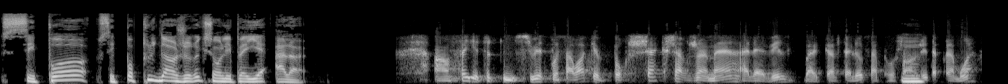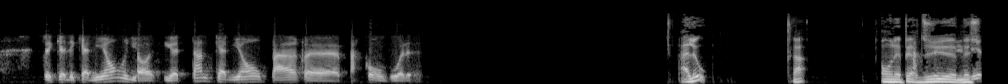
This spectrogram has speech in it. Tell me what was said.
c'est pas c'est pas plus dangereux que si on les payait à l'heure. En fait, il y a toute une suite. Il faut savoir que pour chaque chargement à la ville, ben, quand j'étais là, ça a changé mmh. d'après moi, c'est que les camions, il y a, tant de camions par, euh, par convoi. Allô? Ah, on a perdu euh, monsieur.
